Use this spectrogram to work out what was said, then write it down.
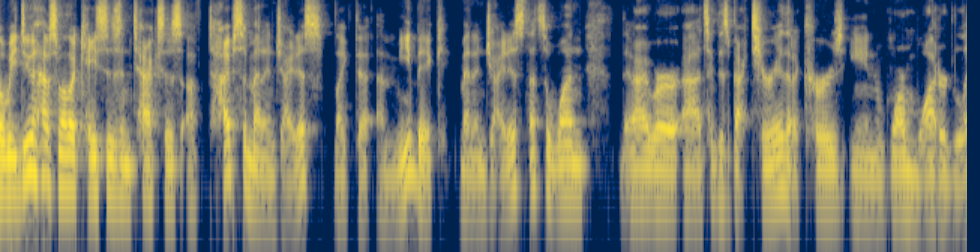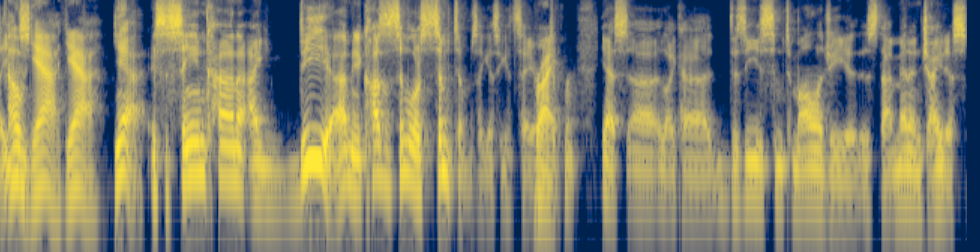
But we do have some other cases in Texas of types of meningitis, like the amoebic meningitis. That's the one that where uh, it's like this bacteria that occurs in warm watered lakes. Oh yeah, yeah. Yeah, it's the same kind of idea. I mean, it causes similar symptoms, I guess you could say. Right. Yes, uh, like a disease symptomology is that meningitis.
